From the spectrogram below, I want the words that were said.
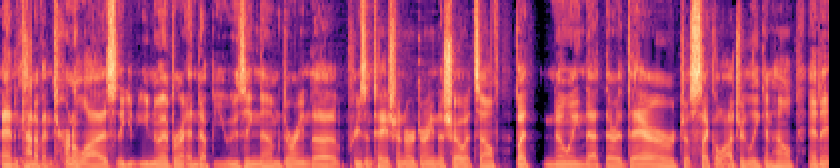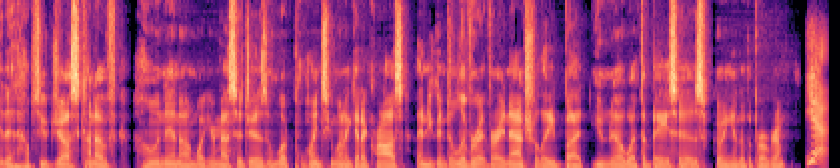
and kind of internalized. You, you never end up using them during the presentation or during the show itself, but knowing that they're there just psychologically can help, and it, it helps you just kind of hone in on what your message is and what points you want to get across, and you can deliver it very naturally, but you know what the base is going into the program. Yeah,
